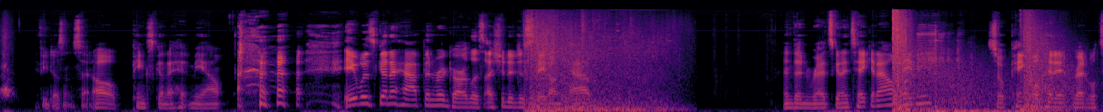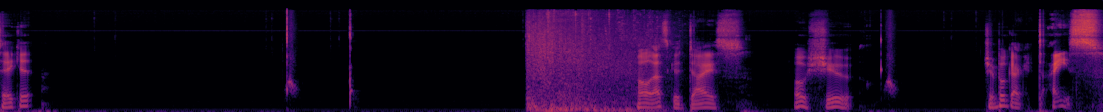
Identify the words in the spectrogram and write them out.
If he doesn't set. Oh, pink's gonna hit me out. it was gonna happen regardless. I should have just stayed on cap. And then red's gonna take it out, maybe? So pink will hit it, red will take it. Oh, that's good dice. Oh, shoot. Jimbo got dice.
